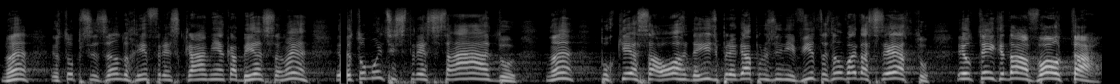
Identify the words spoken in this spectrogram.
não é? Eu estou precisando refrescar a minha cabeça, não é? Eu estou muito estressado, não é? Porque essa ordem aí de pregar para os ninivitas não vai dar certo, eu tenho que dar uma volta.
